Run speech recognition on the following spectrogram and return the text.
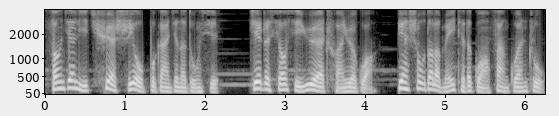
房间里确实有不干净的东西。接着，消息越传越广，便受到了媒体的广泛关注。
